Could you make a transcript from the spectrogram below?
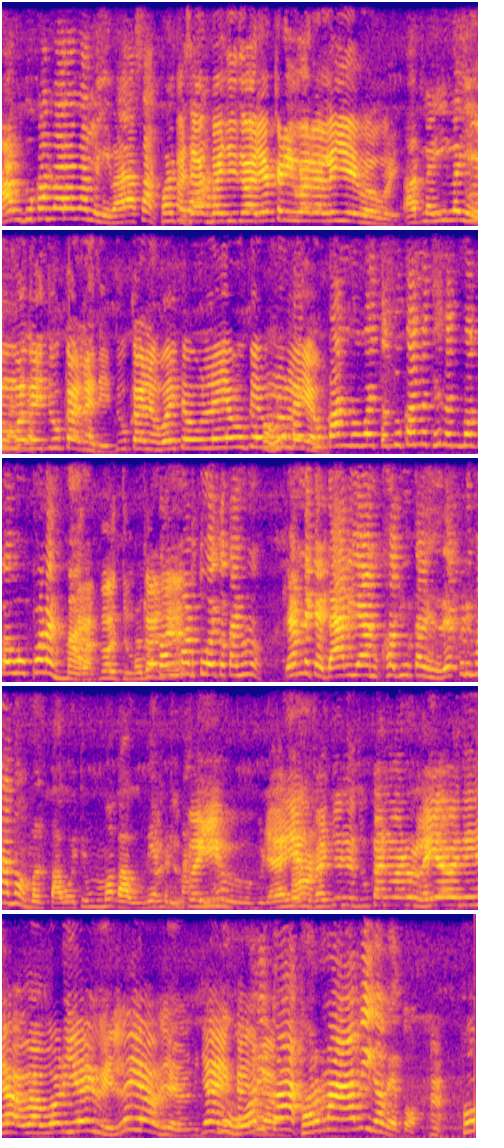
મારું દુકાન વાળા ના લઈ આવ્યા. આ આ શાકભાજી. શાકભાજી તો રેકડી વાળા લઈ આવ્યા હોય. એટલે ઈ લઈ આવ્યા મગઈ દુકાન નથી. દુકાને હોય તો હું લઈ આવું કે હું લઈ આવું? દુકાનનું હોય તો દુકાન નથી જ મગાવવું પડે ને મારે. દુકાન મળતું હોય તો કઈ હું એમને કે ડારિયા ને ખજૂર કઈ રેકડીમાં ન મળતા હોય હું મગાવું રેકડીમાં. ખજૂર ને દુકાન વાળો લઈ આવે તે હવે વળી આવી લઈ આવશે હોળી તો આ ઘરમાં આવી હવે તો. હો.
